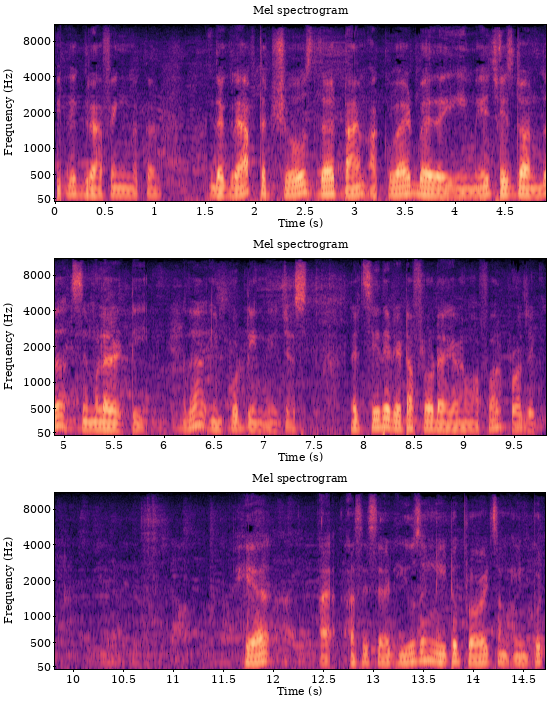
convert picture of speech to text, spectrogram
a graphing method the graph that shows the time acquired by the image based on the similarity the input images. Let's see the data flow diagram of our project. Here Uh, as I said user need to provide some input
